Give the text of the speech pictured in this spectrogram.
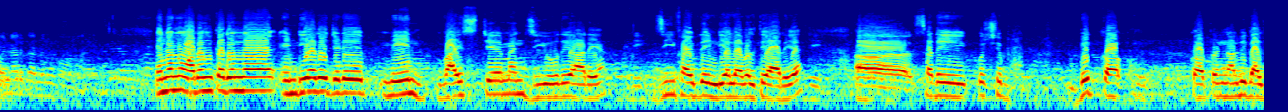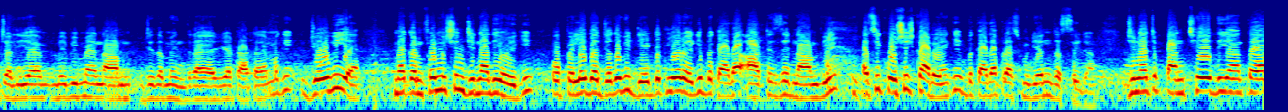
ਓਨਰ ਕਰਨ ਕੌਣ ਹੈ? ਇਹਨਾਂ ਨੂੰ ਆਰਨ ਕਰਨ ਇੰਡੀਆ ਦੇ ਜਿਹੜੇ ਮੇਨ ਵਾਈਸ ਚੇਅਰਮੈਨ ਜੀਓ ਦੇ ਆ ਰਹੇ ਆ। Z5 ਦੇ ਇੰਡੀਆ ਲੈਵਲ ਤੇ ਆ ਰਹੇ ਆ। ਸਾਡੇ ਕੁਝ ਬਿਗ ਕਾਰਪੋਰੇਟ ਨਾਲ ਵੀ ਗੱਲ ਚੱਲੀ ਹੈ ਮੇਬੀ ਮੈਂ ਨਾਮ ਜਿਹਦਾ ਮਹਿੰਦਰਾ ਹੈ ਜਾਂ ਟਾਟਾ ਹੈ ਮਗੀ ਜੋ ਵੀ ਹੈ, ਮੈਂ ਕਨਫਰਮੇਸ਼ਨ ਜਿਨ੍ਹਾਂ ਦੀ ਹੋਏਗੀ, ਉਹ ਪਹਿਲੇ ਦਾ ਜਦੋਂ ਵੀ ਡੇਟ ਡਿਕਲੇਅਰ ਹੋਏਗੀ, ਬਕਾਇਦਾ ਆਰਟਿਸਟ ਦੇ ਨਾਮ ਵੀ ਅਸੀਂ ਕੋਸ਼ਿਸ਼ ਕਰ ਰਹੇ ਹਾਂ ਕਿ ਬਕਾਇਦਾ ਪ੍ਰੈਸ ਮੀਡੀਆ ਨੂੰ ਦੱਸੇ ਜਾਣ। ਜਿਨ੍ਹਾਂ ਚ 5-6 ਦੀਆਂ ਤਾਂ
